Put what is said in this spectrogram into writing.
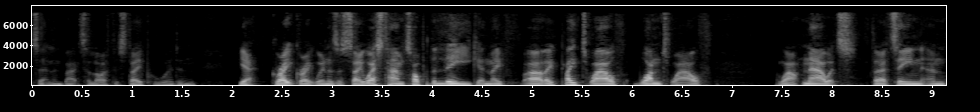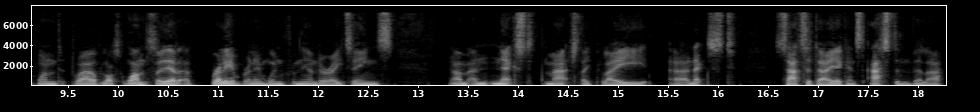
settling back to life at Staplewood, and yeah, great, great win. As I say, West Ham top of the league, and they've uh, they've played 12, won 12. Well, now it's 13 and won 12, lost one. So yeah, a brilliant, brilliant win from the under 18s. Um, and next match they play uh, next Saturday against Aston Villa.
